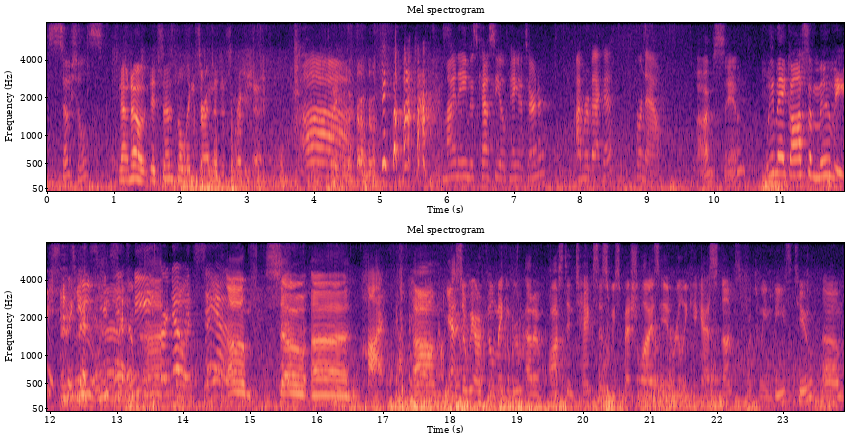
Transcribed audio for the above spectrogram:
socials. no, no. It says the links are in the description. Ah. Where? My name is Cassiopeia Turner. I'm Rebecca. For now. I'm Sam. We make awesome movies. It's you. It's me, Uh, or no, it's Sam. Um, so, uh, hi. Um, yeah, so we are a filmmaking group out of Austin, Texas. We specialize in really kick-ass stunts between these two, um,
